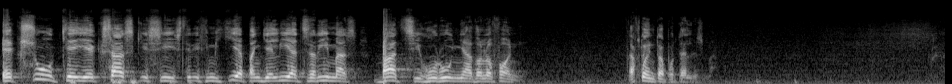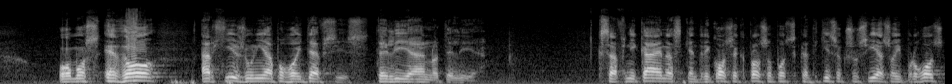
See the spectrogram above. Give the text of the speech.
εξού και η εξάσκηση στη ρυθμική επαγγελία της ρήμας μπάτσι, γουρούνια, δολοφόνη. Αυτό είναι το αποτέλεσμα. Όμως εδώ αρχίζουν οι απογοητεύσεις. Τελεία άνω τελεία. Ξαφνικά ένας κεντρικός εκπρόσωπος της κρατικής εξουσίας, ο υπουργός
